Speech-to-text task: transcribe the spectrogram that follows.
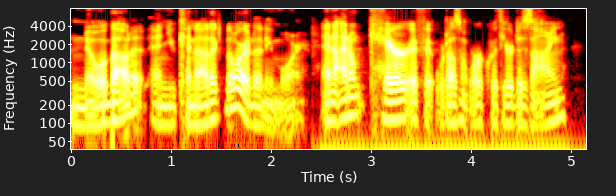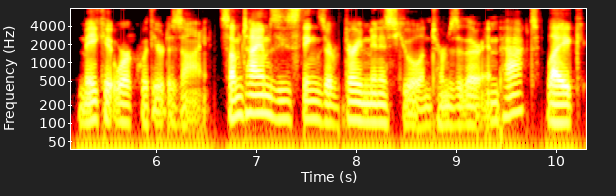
know about it and you cannot ignore it anymore. And I don't care if it doesn't work with your design make it work with your design. Sometimes these things are very minuscule in terms of their impact. Like,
